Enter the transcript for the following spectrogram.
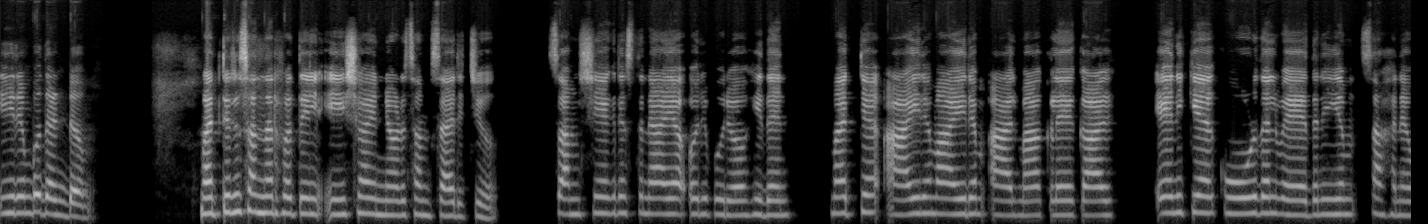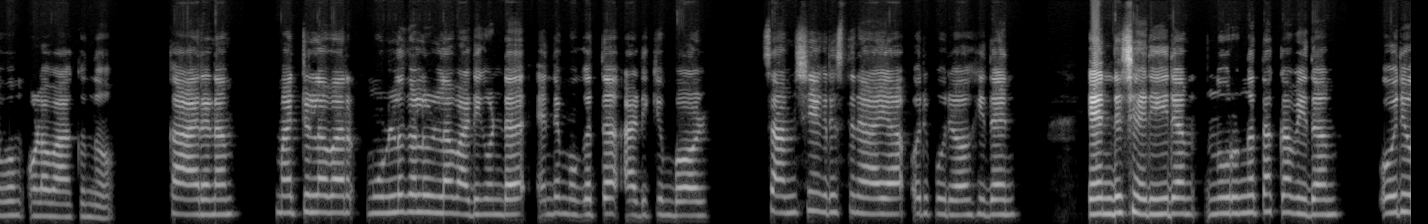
ഇരുമ്പുദണ്ടും മറ്റൊരു സന്ദർഭത്തിൽ ഈശോ എന്നോട് സംസാരിച്ചു. സംശയഗ്രസ്തനായ ഒരു പുരോഹിതൻ മറ്റ് ആയിരം ആയിരം ആത്മാക്കളേക്കാൾ എനിക്ക് കൂടുതൽ വേദനയും സഹനവും ഉളവാക്കുന്നു. കാരണം മറ്റുള്ളവർ മുള്ളുകളുള്ള വടികൊണ്ട് എന്റെ മുഖത്ത് അടിക്കുമ്പോൾ സംശയഗ്രസ്തനായ ഒരു പുരോഹിതൻ എന്റെ ശരീരം നുറുങ്ങത്തക്ക വിധം ഒരു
